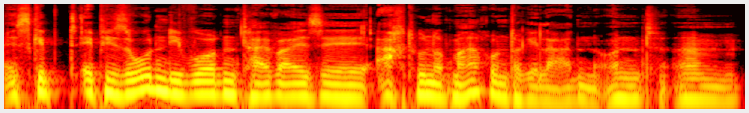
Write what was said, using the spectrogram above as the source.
es gibt Episoden, die wurden teilweise 800 Mal runtergeladen und ähm,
